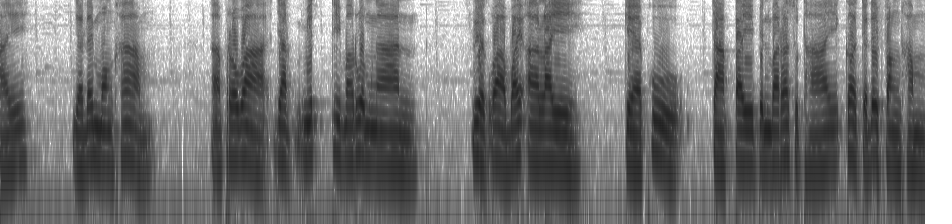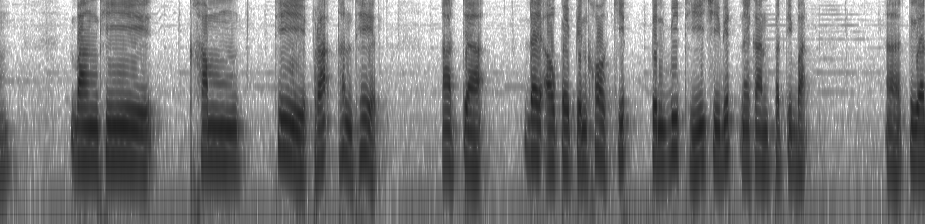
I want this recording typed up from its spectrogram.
าย อย่าได้มองข้าม เพราะว่าญาติมิตรที่มาร่วมงาน เรียกว่าไว้อาลัยแก่ผู้จากไปเป็นวาระสุดท้ายก็จะได้ฟังธรรม บางทีคำที่พระท่านเทศ อาจจะได้เอาไปเป็นข้อคิดเป็นวิถีชีวิตในการปฏิบัติ เตือน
